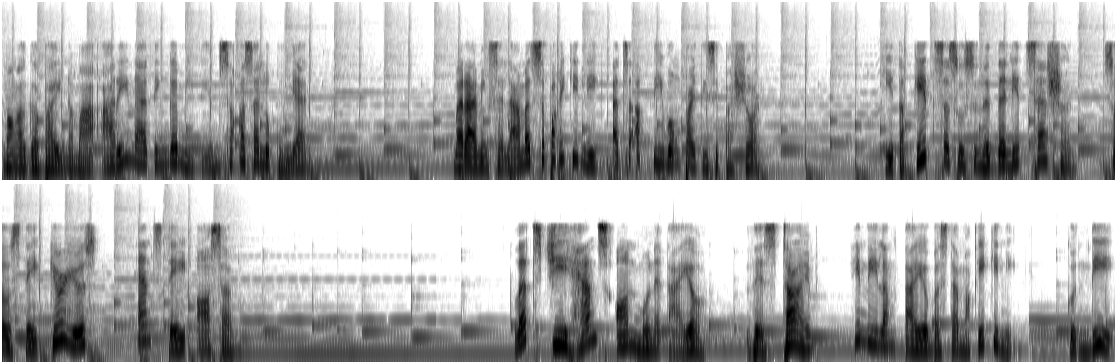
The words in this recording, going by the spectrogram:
mga gabay na maaari nating gamitin sa kasalukuyan. Maraming salamat sa pakikinig at sa aktibong partisipasyon. Kita-kit sa susunod na lit session, so stay curious and stay awesome. Let's G hands-on muna tayo. This time, hindi lang tayo basta makikinig, kundi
